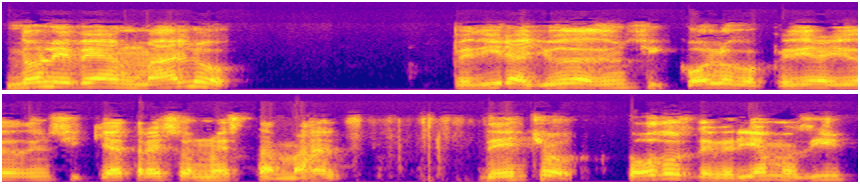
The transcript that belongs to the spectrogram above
no le vean malo pedir ayuda de un psicólogo, pedir ayuda de un psiquiatra, eso no está mal. De hecho, todos deberíamos ir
